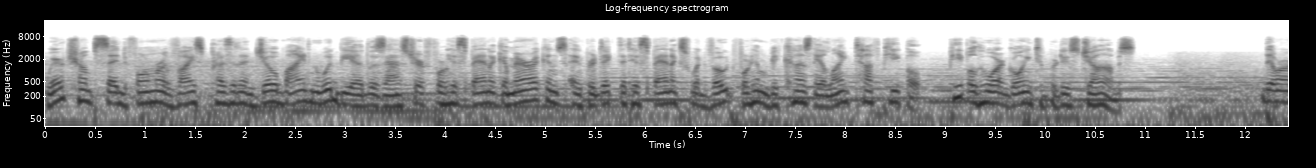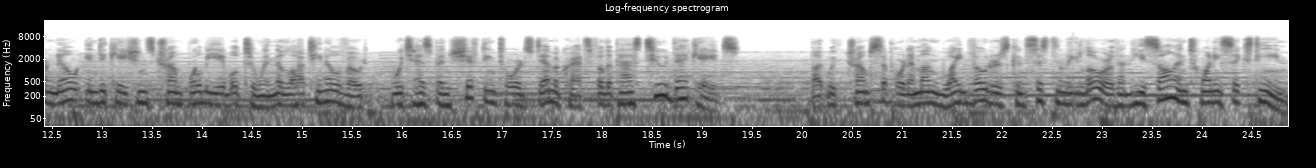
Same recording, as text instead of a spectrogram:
where Trump said former Vice President Joe Biden would be a disaster for Hispanic Americans and predicted Hispanics would vote for him because they like tough people, people who are going to produce jobs. There are no indications Trump will be able to win the Latino vote, which has been shifting towards Democrats for the past two decades but with Trump's support among white voters consistently lower than he saw in 2016,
